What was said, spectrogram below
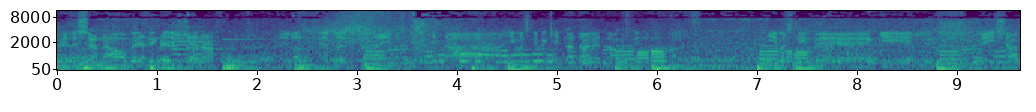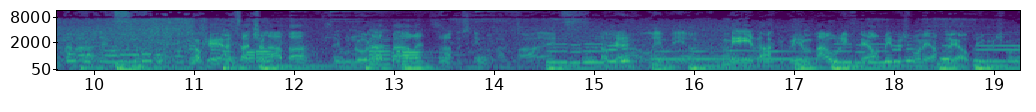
באיזה שנה או באיזה כן, באיזה שנה? אני לא זוכר באיזה שנה. אמא שלי בכיתה... ד' ואבא שלי נולד בארץ. אמא שלי בגיל תשע עלתה לארץ, אוקיי, הצד של אבא, הוא נולד בארץ? אבא שלי נולד בארץ, אוקיי. ההורים בעיראק. מעיראק, והם באו לפני 48? אחרי 48?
